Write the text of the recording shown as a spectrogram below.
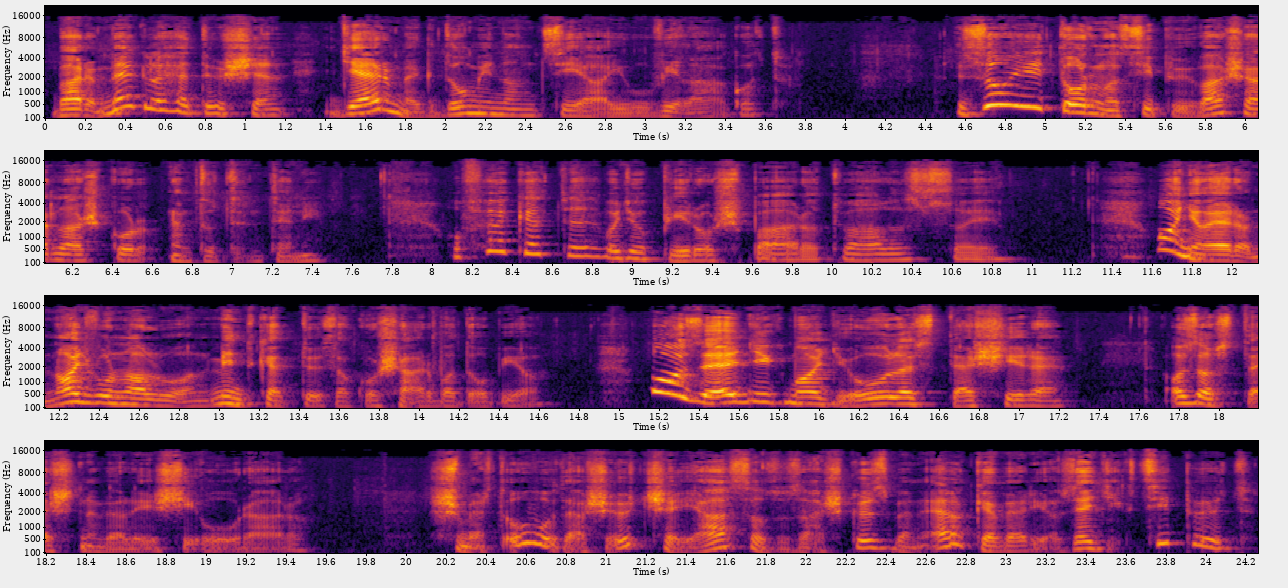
bár meglehetősen gyermek dominanciájú világot. Zoe tornacipő vásárláskor nem tud dönteni. A fekete vagy a piros párat válassza-e? Anya erre nagyvonalúan mindkettőt a kosárba dobja. Az egyik majd jó lesz tesire, azaz testnevelési órára. S mert óvodás öccse jászadozás közben elkeveri az egyik cipőt,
